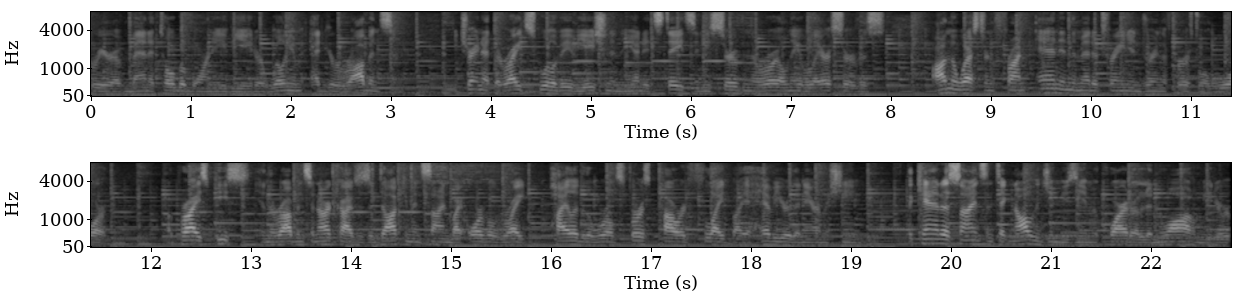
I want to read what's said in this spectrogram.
career of Manitoba-born aviator William Edgar Robinson, trained at the Wright School of Aviation in the United States and he served in the Royal Naval Air Service on the Western Front and in the Mediterranean during the First World War. A prized piece in the Robinson Archives is a document signed by Orville Wright, pilot of the world's first powered flight by a heavier-than-air machine. The Canada Science and Technology Museum acquired a Lenoir meter,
